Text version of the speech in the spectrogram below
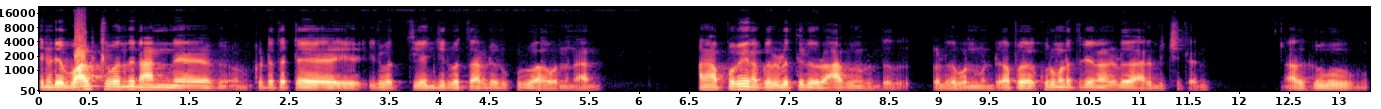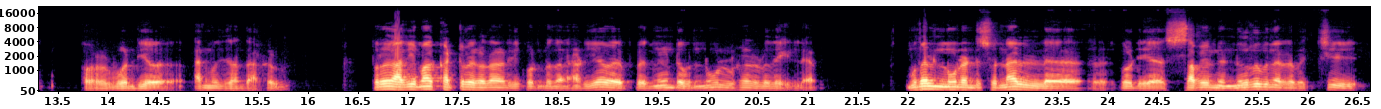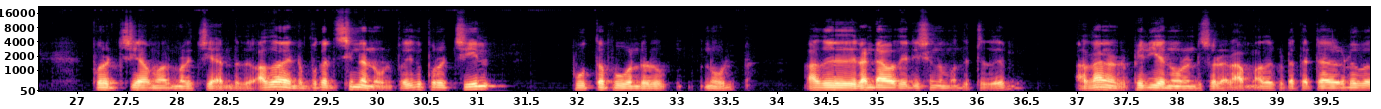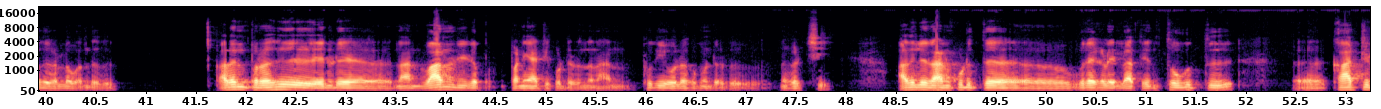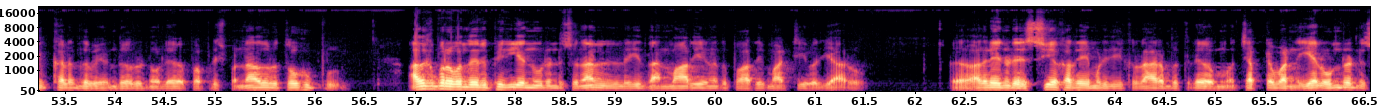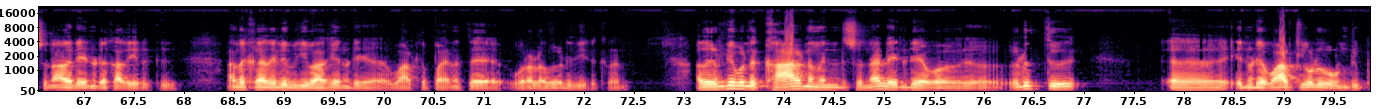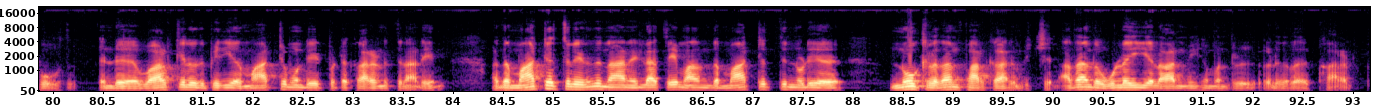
என்னுடைய வாழ்க்கை வந்து நான் கிட்டத்தட்ட இருபத்தி அஞ்சு இருபத்தாறு ஒரு குருவாக வந்த நான். ஆனால் அப்போவே எனக்கு ஒரு எழுத்தில் ஒரு ஆர்வம் இருந்தது எழுத ஒன்று அப்போ குறுமணத்திலே நான் எழுத ஆரம்பிச்சிட்டேன். அதுக்கு அவர்கள் வேண்டிய அனுமதி தந்தார்கள். பிறகு அதிகமாக கட்டுரைகள் தான் எழுதி கொண்டு வந்தேன் இப்போ நீண்ட நூல்கள் எழுத இல்லை. முதல் நூல் என்று சொன்னால் அஹ், எங்களுடைய சபையின் நிறுவனரை வச்சு புரட்சியாக மறுமலர்ச்சியாக இருந்தது. அதுதான் என்ற முதல் சின்ன நூல். இப்போ இது புரட்சியில் பூத்த பூ என்ற ஒரு நூல். அது ரெண்டாவது எடிஷனும் வந்துட்டது. அதுதான் பெரிய நூல் என்று சொல்லலாம். அது கிட்டத்தட்ட எழுபதுகளில் வந்தது. அதன் பிறகு என்னுடைய நான் வானொலியில் பணியாற்றி கொண்டிருந்தேன் நான் புதிய உலகம் என்ற ஒரு நிகழ்ச்சி. அதில் நான் கொடுத்த உரைகள் எல்லாத்தையும் தொகுத்து காற்றில் கலந்தவை என்ற ஒரு நூலை பப்ளிஷ் பண்ணேன். அது ஒரு தொகுப்பு. அதுக்கப்புறம் வந்து ஒரு பெரிய நூல் என்று சொன்னால் இதுதான். மாறி எனது பாதை மாற்றியவர் யாரோ? அதில் என்னுடைய சுய கதையை எழுதியிருக்கிறேன் ஆரம்பத்தில் சாப்டர் ஒன் ஏழு ஒன்று என்று சொன்னால் அதில் என்னுடைய கதை இருக்குது அந்த கதையில் விரிவாக என்னுடைய வாழ்க்கை பயணத்தை ஓரளவு எழுதியிருக்கிறேன். அது எழுதிய கொண்ட காரணம் என்று சொன்னால் என்னுடைய எழுத்து என்னுடைய வாழ்க்கையோடு ஒன்றி போகுது. என்னுடைய வாழ்க்கையில் ஒரு பெரிய மாற்றம் ஒன்று ஏற்பட்ட காரணத்தினாலே அந்த மாற்றத்திலிருந்து நான் எல்லாத்தையும் அந்த மாற்றத்தினுடைய நோக்கில் தான் பார்க்க ஆரம்பித்தேன் அதான் அந்த உலகியல் ஆன்மீகம் என்று எழுதுகிற காரணம்.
